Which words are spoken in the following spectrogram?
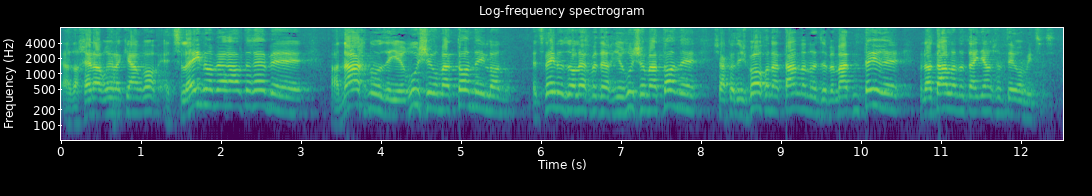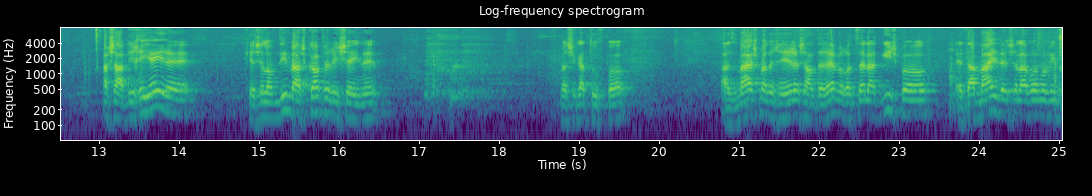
אז לכן אומרים אליקי עברו. אצלנו אומר אל תראה, אנחנו זה ירושה ומתונה לנו. אצלנו זה הולך בדרך ירושה ומתונה, שהקודש ברוך הוא נתן לנו את זה במתן הוא נתן לנו את העניין של תרא ומצווה. עכשיו, לכי ירא, כשלומדים באשקופר רישיינה, מה שכתוב פה, אז משמע לכי ירא שאל תראה ורוצה להדגיש פה את המיילה של אברום אבינו.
